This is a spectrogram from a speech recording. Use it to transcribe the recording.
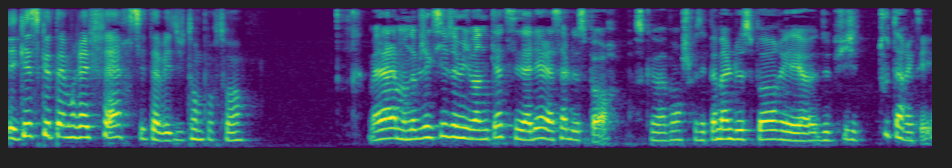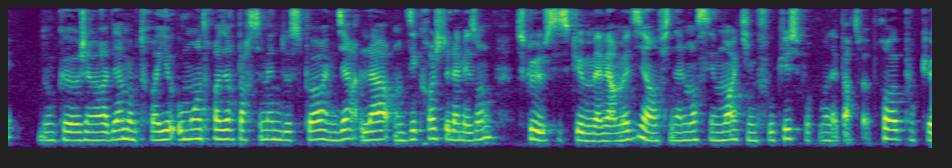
Et qu'est-ce que t'aimerais faire si t'avais du temps pour toi? Bah là, mon objectif 2024, c'est d'aller à la salle de sport. Parce qu'avant, je faisais pas mal de sport et euh, depuis, j'ai tout arrêté. Donc euh, j'aimerais bien m'octroyer au moins trois heures par semaine de sport et me dire là on décroche de la maison. Parce que c'est ce que ma mère me dit hein. finalement c'est moi qui me focus pour que mon appart soit propre pour que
